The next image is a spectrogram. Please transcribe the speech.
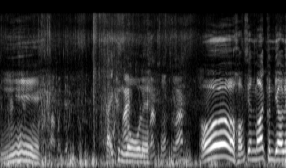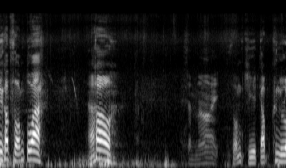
นี่ฝากหมดเยอะไซส์ครึ่งโลเลยวันสองตัวโอ้ของเซียนมอสคนเดียวเลยครับสองตัวอ้าวฉันน้อยสองขีดกับครึ่งโล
